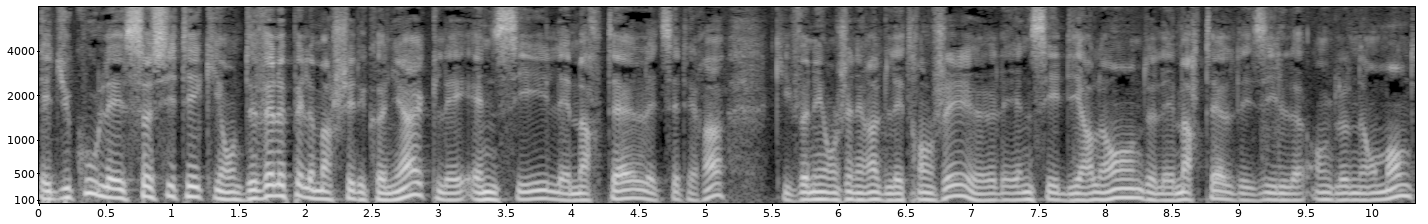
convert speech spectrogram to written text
Et du coup, les sociétés qui ont développé le marché du cognac, les NC, les Martel, etc., qui venaient en général de l'étranger, euh, les NC d'Irlande, les Martel des îles anglo-normandes,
